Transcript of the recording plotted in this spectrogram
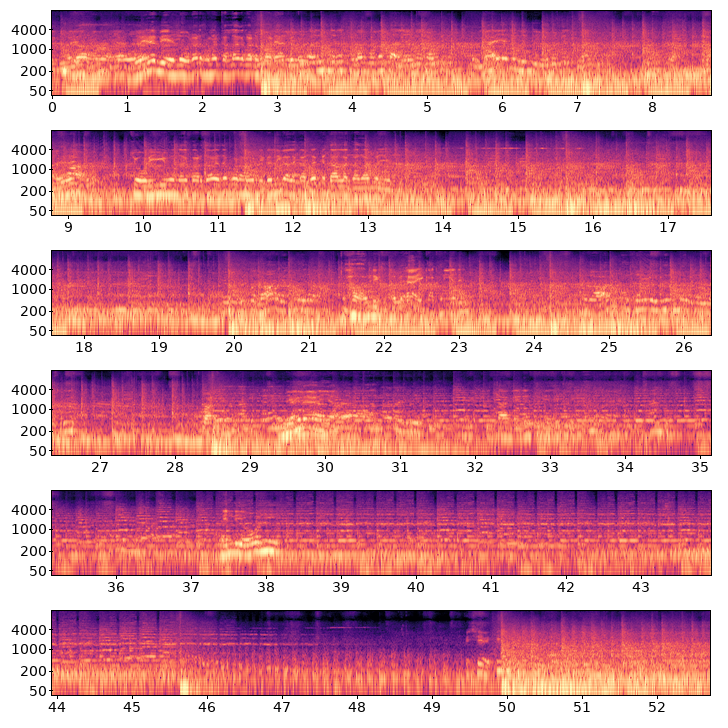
ਇਹ ਵੇਖ ਲੋ ਉਹਨਾਂ ਸਾਡਾ ਕੱਲਾ ਕੱਲਾ ਡੱਬਾ ਡਿਆ ਚਲੋ ਚੋਰੀ ਬੰਦਾ ਕਰਦਾ ਹੋਏ ਤੇ ਬੜਾ ਉਹ ਨਿਕਲ ਦੀ ਗੱਲ ਕਰਦਾ, ਕਿੱਦਾਂ ਲੱਗਾ ਦਾ ਮਜੇ ਹਾਂ, ਨਿਕਲ ਹੈ ਹੀ ਕੱਖ ਨਹੀਂ ਇਹਦੇ। ਨਿਕਲਿਆ ਨਹੀਂ ਯਾਰ ਕਿੱਦਾਂ ਕਹਿੰਦੇ ਸੀ ਪਹਿਲੀ ਉਹ ਹੀ ਪਿੱਛੇ ਵੇਖੀ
